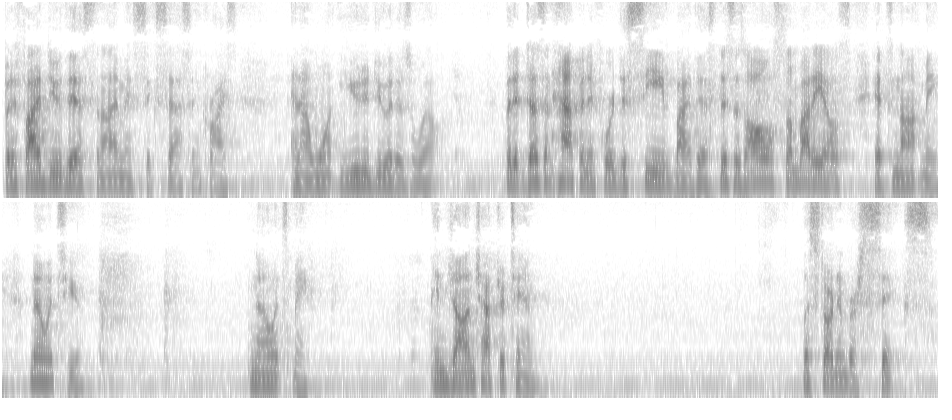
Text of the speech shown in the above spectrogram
But if I do this, then I am a success in Christ, and I want you to do it as well. But it doesn't happen if we're deceived by this. This is all somebody else, it's not me. No, it's you. No, it's me in John chapter 10. Let's start in verse 6.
